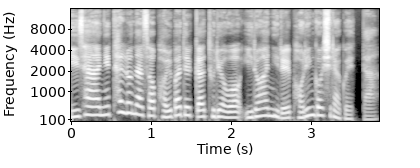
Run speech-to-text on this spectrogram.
이 사안이 탄로나서 벌받을까 두려워 이러한 일을 벌인 것이라고 했다.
